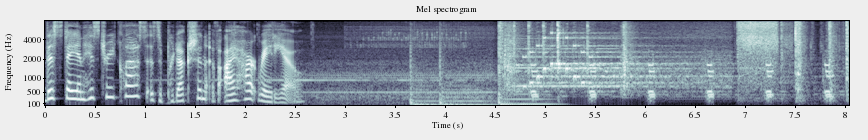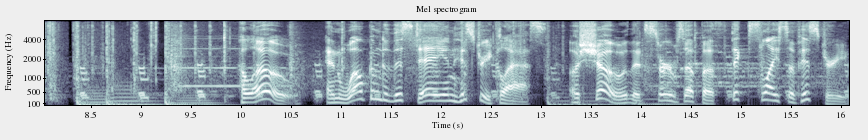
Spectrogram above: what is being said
This Day in History class is a production of iHeartRadio. Hello, and welcome to This Day in History class, a show that serves up a thick slice of history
